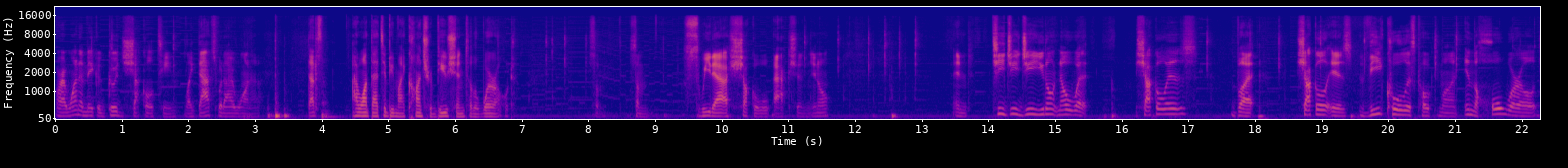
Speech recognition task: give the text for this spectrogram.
or I want to make a good Shuckle team. Like that's what I want to. That's I want that to be my contribution to the world. Some some sweet ass Shuckle action, you know. And TGG, you don't know what Shuckle is, but Shuckle is the coolest Pokemon in the whole world.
